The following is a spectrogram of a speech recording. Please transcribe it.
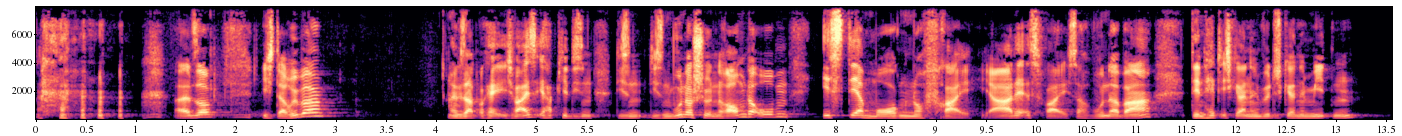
also, ich darüber, habe gesagt, okay, ich weiß, ihr habt hier diesen, diesen, diesen wunderschönen Raum da oben. Ist der morgen noch frei? Ja, der ist frei. Ich sage, wunderbar, den hätte ich gerne, den würde ich gerne mieten.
